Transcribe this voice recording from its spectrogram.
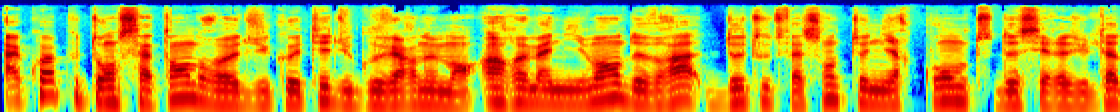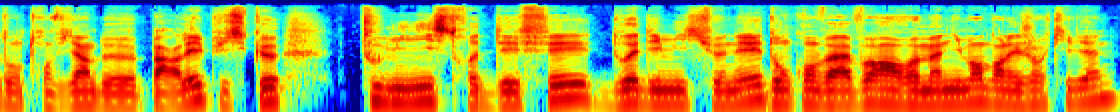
à quoi peut-on s'attendre du côté du gouvernement? Un remaniement devra de toute façon tenir compte de ces résultats dont on vient de parler, puisque tout ministre défait doit démissionner. Donc on va avoir un remaniement dans les jours qui viennent?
